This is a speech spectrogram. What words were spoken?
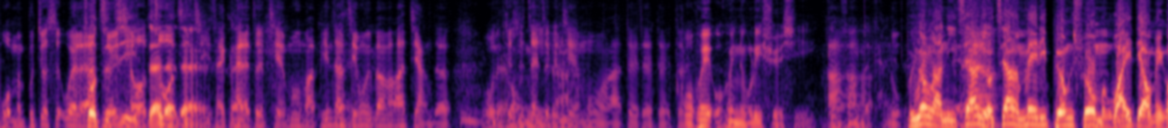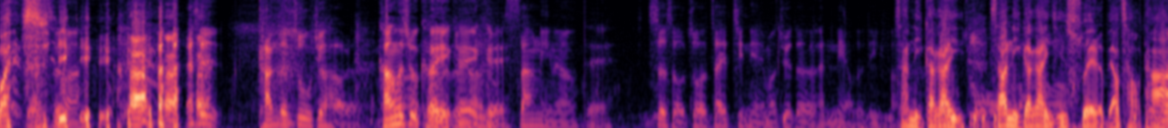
我们不就是为了做自己追求对对对做自己才对开了这个节目吗？平常对节目没办法讲的，嗯我们就是在这个节目啊，对对对对。我会我会努力学习跟好好努放得开，不用了，你这样有这样的魅力，不用学我们歪掉，没关系？但是扛得住就好了，扛得住可以可以可以桑尼呢？对，射手座在今年有没有觉得很鸟的地方？三你刚刚已三你刚刚已经睡了，不要吵他。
